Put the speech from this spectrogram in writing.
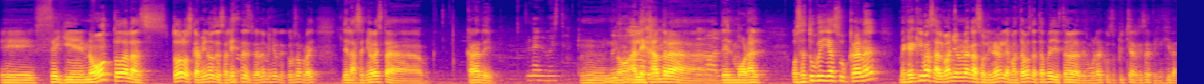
eh, se llenó todas las, todos los caminos de salida de Ciudad de México que cruzan por ahí, de la señora esta cara de La del oeste. Mm, No. Alejandra Del Moral. O sea, tú veías su cara, me cae que ibas al baño en una gasolinera, levantabas la tapa y estaba la del Moral con su pinche risa fingida.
